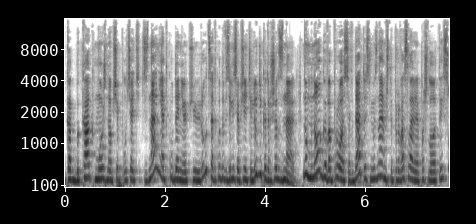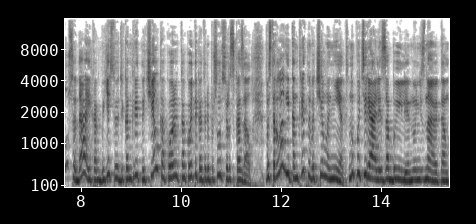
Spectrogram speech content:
как бы как можно вообще получать эти знания, откуда они вообще берутся, откуда взялись вообще эти люди, которые что-то знают. Ну, много вопросов, да, то есть мы знаем, что православие пошло от Иисуса, да, и как бы есть вроде конкретный чел какой- какой-то, который пришел и все рассказал. В астрологии конкретного чела нет. Ну, потеряли, забыли, ну, не знаю, там,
